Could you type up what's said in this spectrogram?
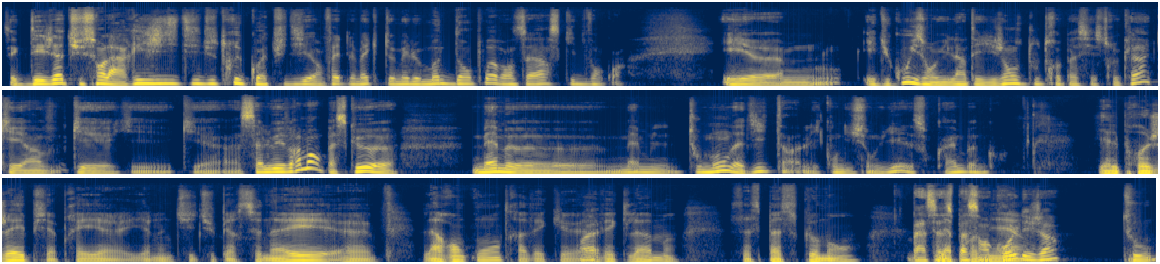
C'est que déjà, tu sens la rigidité du truc, quoi. Tu dis, en fait, le mec te met le mode d'emploi avant de savoir ce qu'il te vend, quoi. Et, euh, et du coup, ils ont eu l'intelligence d'outrepasser ce truc-là, qui est, qui est, qui est, qui est à saluer vraiment, parce que euh, même, euh, même tout le monde a dit, les conditions du lit, elles sont quand même bonnes, quoi. Il y a le projet, et puis après, euh, il y a l'Intuitu Personae, euh, la rencontre avec, Ouais. avec l'homme. Ça se passe comment? Bah, ça La se passe en call déjà. Tout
